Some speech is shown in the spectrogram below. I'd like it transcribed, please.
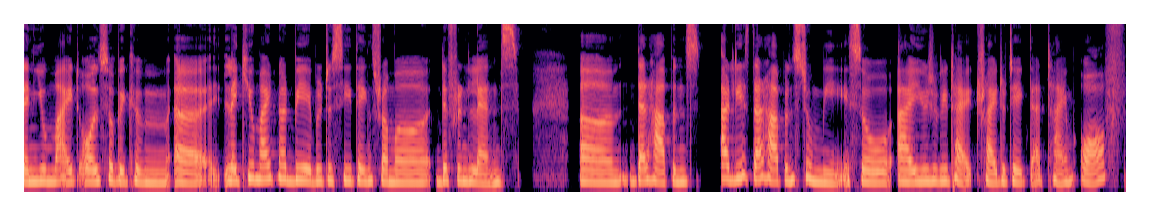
then you might also become uh, like you might not be able to see things from a different lens. Um, that happens at least that happens to me. So i usually try, try to take that time off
